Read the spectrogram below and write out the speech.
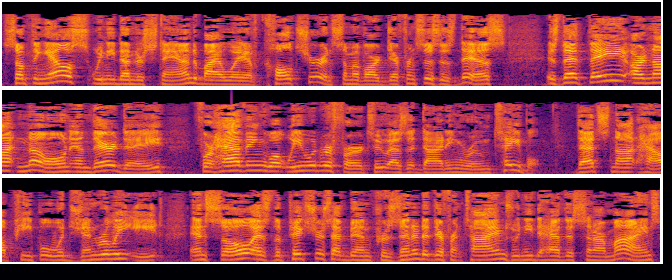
Something else we need to understand by way of culture and some of our differences is this is that they are not known in their day for having what we would refer to as a dining room table. That's not how people would generally eat. And so, as the pictures have been presented at different times, we need to have this in our minds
